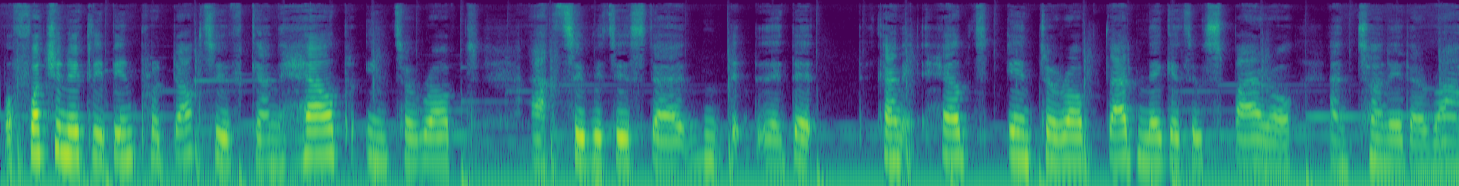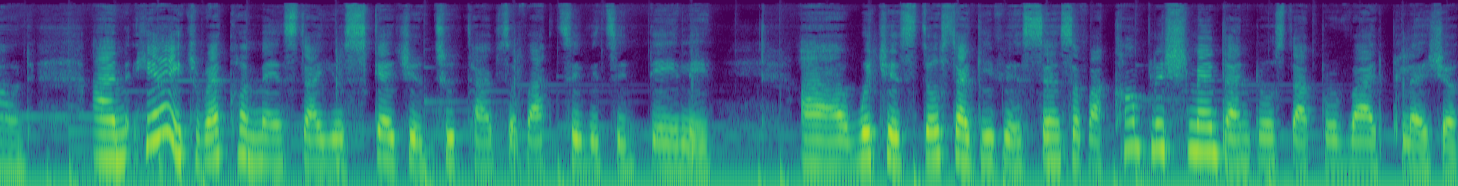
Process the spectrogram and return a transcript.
but fortunately being productive can help interrupt activities that, that, that can help interrupt that negative spiral and turn it around. And here it recommends that you schedule two types of activity daily uh, which is those that give you a sense of accomplishment and those that provide pleasure.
